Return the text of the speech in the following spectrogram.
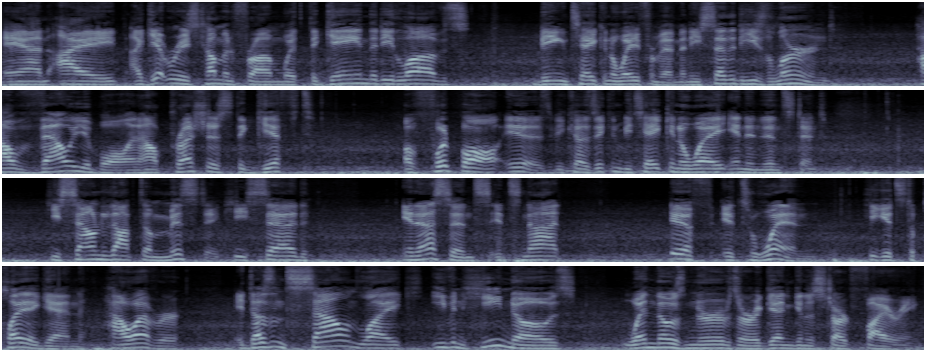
And I I get where he's coming from with the game that he loves being taken away from him. And he said that he's learned how valuable and how precious the gift of football is because it can be taken away in an instant. He sounded optimistic. He said, in essence, it's not if, it's when he gets to play again. However, it doesn't sound like even he knows when those nerves are again going to start firing.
